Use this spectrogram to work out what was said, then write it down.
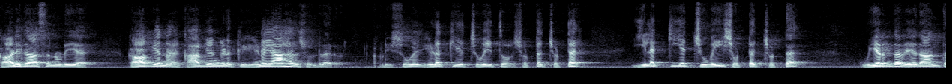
காளிதாசனுடைய காவிய காவியங்களுக்கு இணையாக அதை சொல்கிறார் அவர். அப்படி சுவை இலக்கிய சுவை சொட்ட சொட்ட இலக்கிய சுவை சொட்ட சொட்ட உயர்ந்த வேதாந்த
